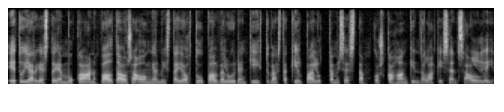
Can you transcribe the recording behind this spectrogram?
Etujärjestöjen mukaan valtaosa ongelmista johtuu palveluiden kiihtyvästä kilpailuttamisesta, koska hankintalaki sen sallii.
